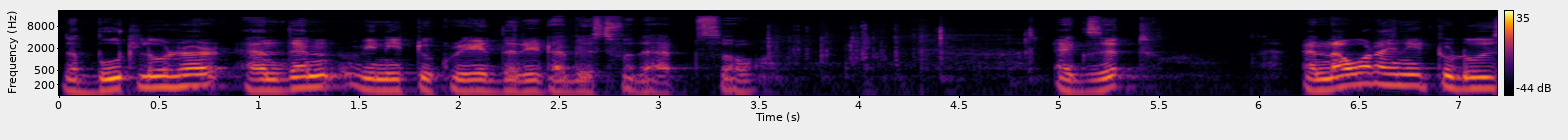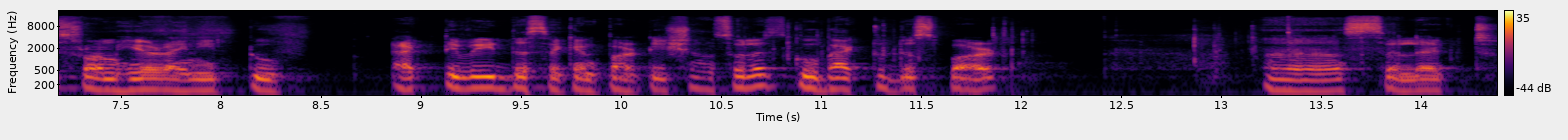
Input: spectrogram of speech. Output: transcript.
the bootloader and then we need to create the database for that. So exit. And now what I need to do is from here I need to activate the second partition. So let's go back to this part. Uh, select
